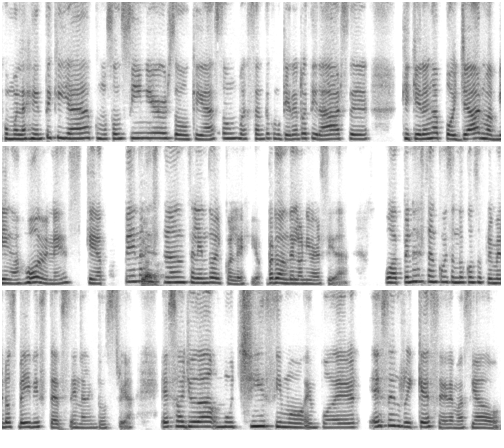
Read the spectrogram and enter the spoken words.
como la gente que ya como son seniors o que ya son bastante como quieren retirarse, que quieren apoyar más bien a jóvenes que apenas están saliendo del colegio, perdón, de la universidad o apenas están comenzando con sus primeros baby steps en la industria. Eso ayuda muchísimo en poder, eso enriquece demasiado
